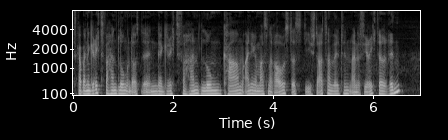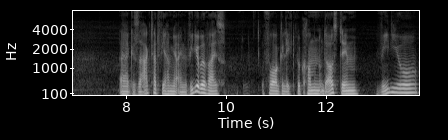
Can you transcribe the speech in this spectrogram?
es gab eine Gerichtsverhandlung und aus, in der Gerichtsverhandlung kam einigermaßen raus, dass die Staatsanwältin, nein, dass die Richterin äh, gesagt hat, wir haben ja einen Videobeweis vorgelegt bekommen und aus dem Video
